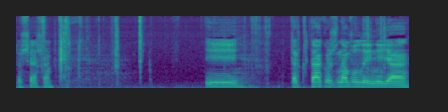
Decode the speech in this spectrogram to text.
то ще що. І так, також на Волині я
